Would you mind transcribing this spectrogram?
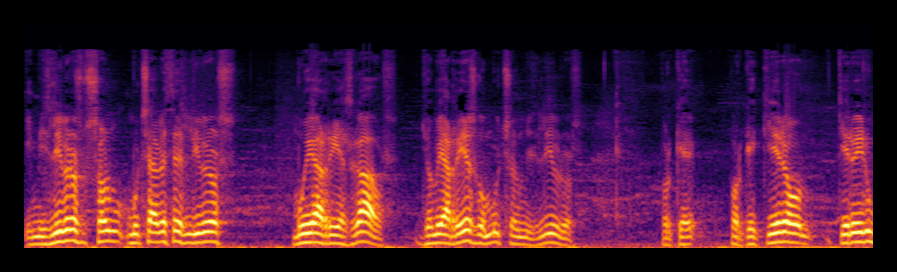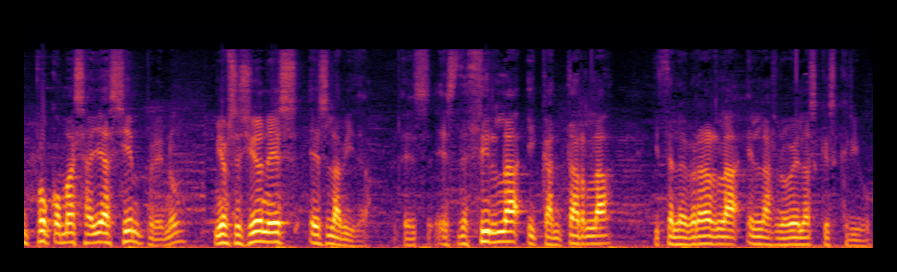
y mis libros son muchas veces libros muy arriesgados. Yo me arriesgo mucho en mis libros, porque porque quiero, quiero ir un poco más allá siempre, ¿no? Mi obsesión es, es la vida, es, es decirla y cantarla y celebrarla en las novelas que escribo.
